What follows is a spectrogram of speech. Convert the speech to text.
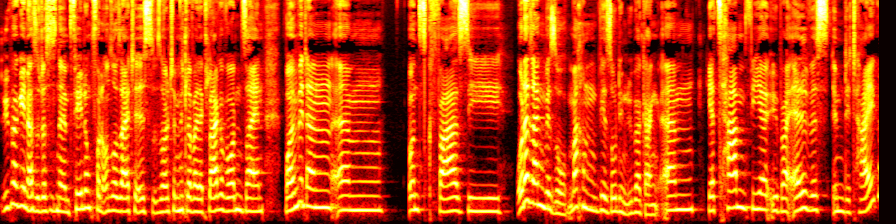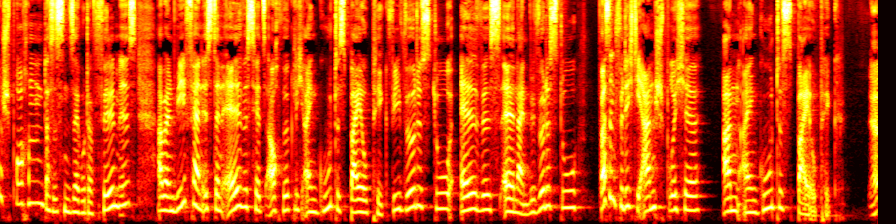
übergehen? Also, dass es eine Empfehlung von unserer Seite ist, sollte mittlerweile klar geworden sein. Wollen wir dann ähm, uns quasi, oder sagen wir so, machen wir so den Übergang. Ähm, jetzt haben wir über Elvis im Detail gesprochen, dass es ein sehr guter Film ist. Aber inwiefern ist denn Elvis jetzt auch wirklich ein gutes Biopic? Wie würdest du Elvis, äh, nein, wie würdest du, was sind für dich die Ansprüche an ein gutes Biopic? Äh,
